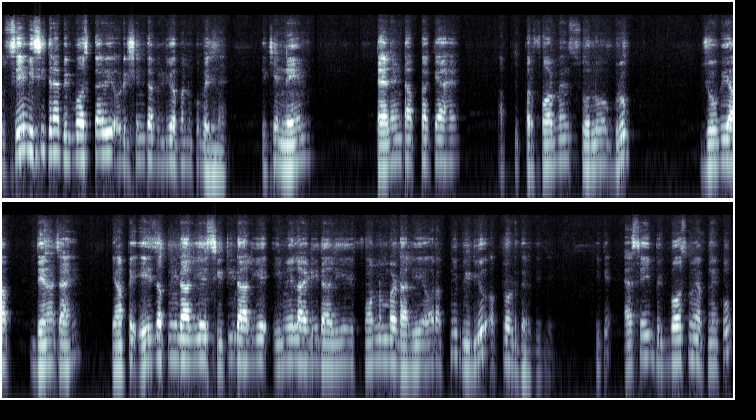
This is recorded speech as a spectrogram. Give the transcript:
तो सेम इसी तरह बिग बॉस का भी ऑडिशन का वीडियो अपन को भेजना है। देखिए नेम टैलेंट आपका क्या है, आपकी परफॉर्मेंस सोलो ग्रुप जो भी आप देना चाहें। यहाँ पे एज अपनी डालिए सिटी डालिए ईमेल आईडी डालिए फ़ोन नंबर डालिए और अपनी वीडियो अपलोड कर दीजिए। ठीक है, ऐसे ही बिग बॉस में अपने को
